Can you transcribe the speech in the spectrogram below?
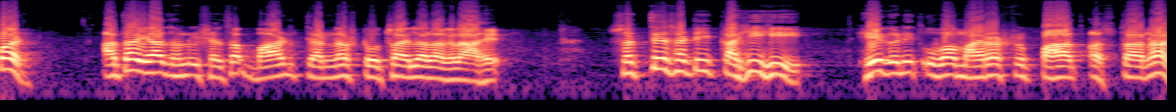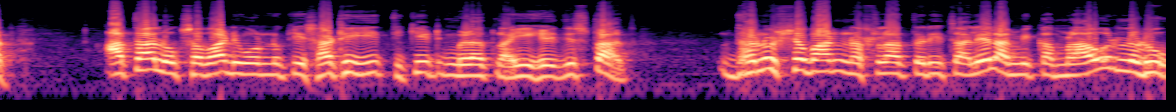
पण आता या धनुष्याचा बाण त्यांनाच टोचायला लागला आहे. सत्तेसाठी काहीही हे गणित उभा महाराष्ट्र पाहत असतानाच आता लोकसभा निवडणुकीसाठी तिकीट मिळत नाही हे दिसताच धनुष्यबाण नसला तरी चालेल आम्ही कमळावर लढू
